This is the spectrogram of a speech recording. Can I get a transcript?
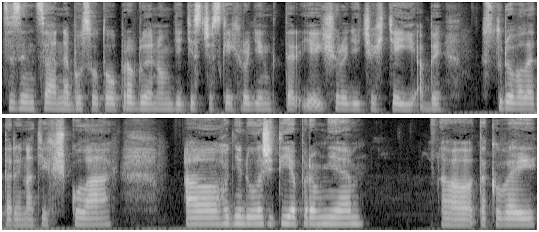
cizince, nebo jsou to opravdu jenom děti z českých rodin, které jejichž rodiče chtějí, aby studovali tady na těch školách. A hodně důležitý je pro mě uh, takovej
